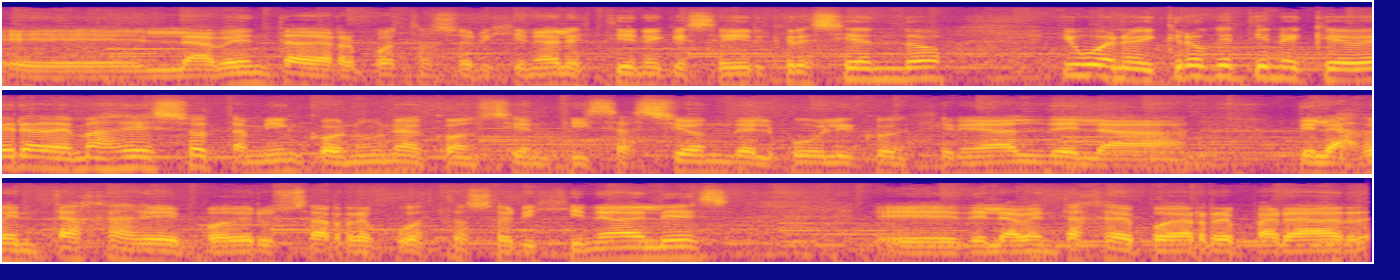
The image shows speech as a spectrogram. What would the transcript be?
eh, la venta de repuestos originales tiene que seguir creciendo y bueno, y creo que tiene que ver además de eso también con una concientización del público en general de, la, de las ventajas de poder usar repuestos originales, de la ventaja de poder reparar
